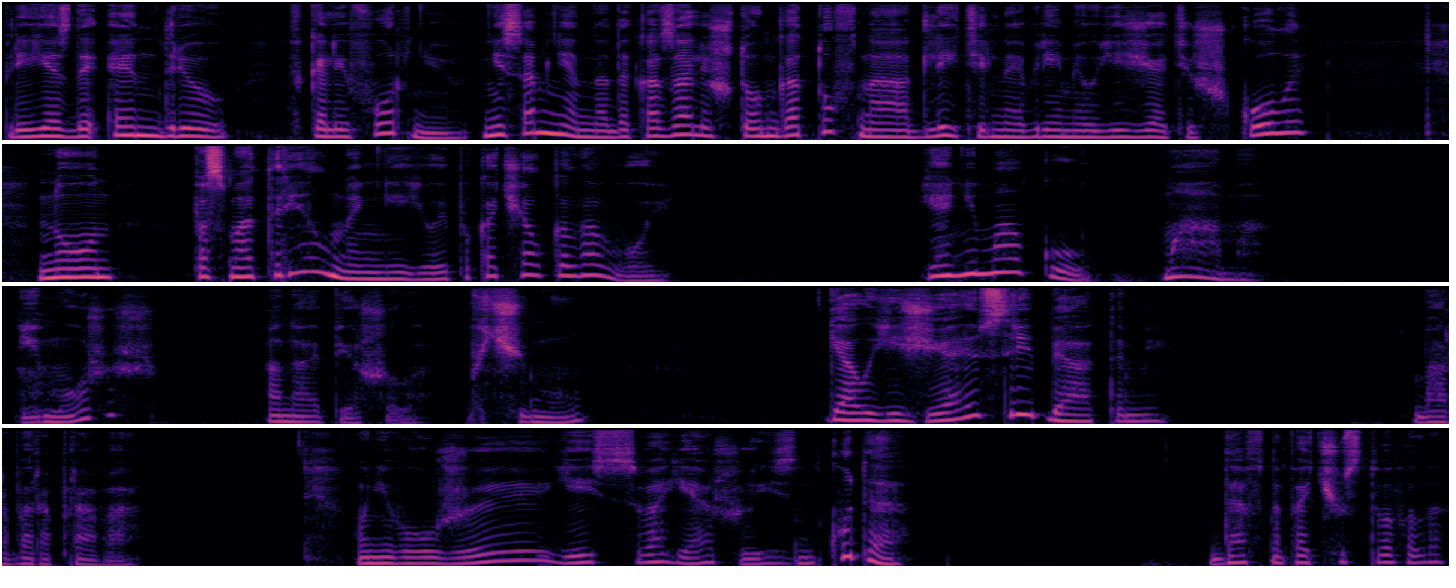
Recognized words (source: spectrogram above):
Приезды Эндрю в Калифорнию, несомненно, доказали, что он готов на длительное время уезжать из школы, но он посмотрел на нее и покачал головой. «Я не могу, мама». «Не можешь?» — она опешила. «Почему?» Я уезжаю с ребятами. Барбара права. У него уже есть своя жизнь. Куда? Дафна почувствовала,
